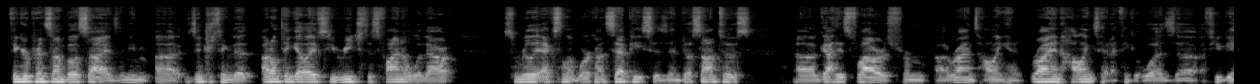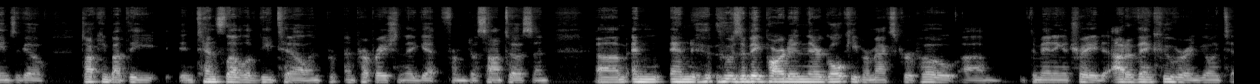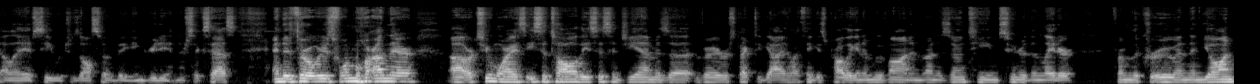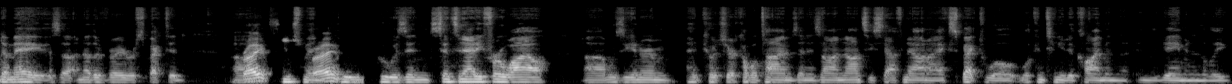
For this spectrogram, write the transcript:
fingerprints on both sides. I mean, uh, it's interesting that I don't think LAFC reached this final without some really excellent work on set pieces. And Dos Santos uh, got his flowers from uh, Ryan's Ryan Hollingshead, I think it was uh, a few games ago, talking about the intense level of detail and, and preparation they get from Dos Santos and um, and and who's a big part in their goalkeeper Max Crépeau um, demanding a trade out of Vancouver and going to LAFC, which was also a big ingredient in their success. And to throw just one more on there, uh, or two more, I guess Issa Tall, the assistant GM, is a very respected guy who I think is probably going to move on and run his own team sooner than later from the crew. And then Yoann Damet is uh, another very respected uh, right. Frenchman right. Who, who, was in Cincinnati for a while. Uh, was the interim head coach there a couple of times and is on Nancy staff now, and I expect will will continue to climb in the in the game and in the league.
